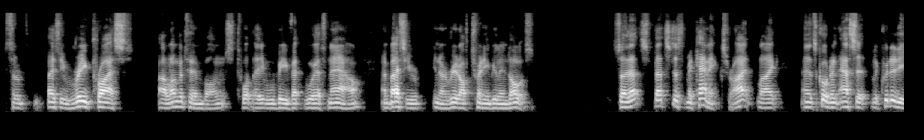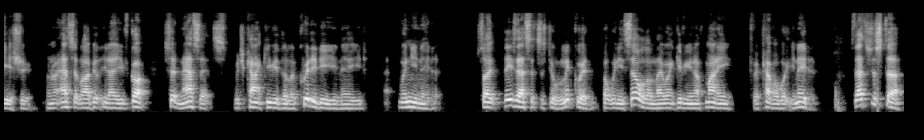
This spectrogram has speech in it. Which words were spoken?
sort of basically reprice our longer term bonds to what they will be worth now and basically, you know, rid off $20 billion. So that's that's just mechanics, right? Like, and it's called an asset liquidity issue. An asset liability, you know, you've got certain assets which can't give you the liquidity you need when you need it. So these assets are still liquid, but when you sell them, they won't give you enough money to cover what you needed. So that's just a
